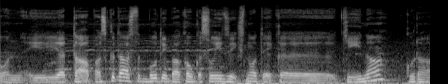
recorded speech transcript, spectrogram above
Un, ja tā paskatās, tad būtībā kaut kas līdzīgs notiek Ķīnā, kurā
